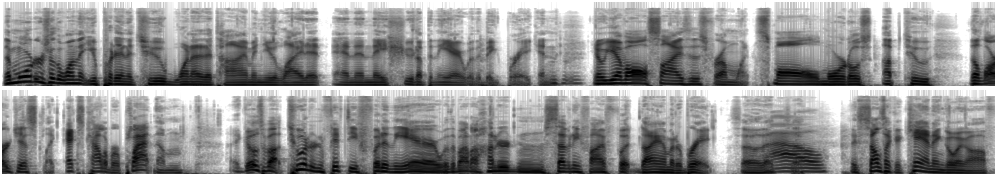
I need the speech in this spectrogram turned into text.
the mortars are the one that you put in a tube one at a time and you light it, and then they shoot up in the air with a big break. And Mm-hmm. you know, you have all sizes from like small mortars up to the largest, like Excalibur Platinum. It goes about 250 foot in the air with about 175 foot diameter break. So that's uh, wow. it sounds like a cannon going off.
